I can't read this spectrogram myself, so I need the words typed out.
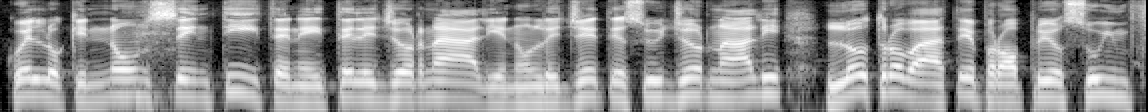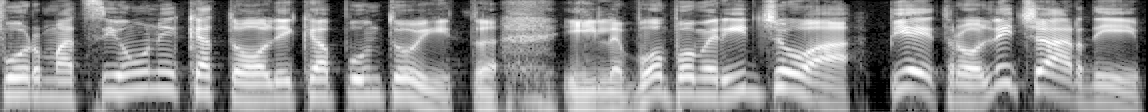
quello che non sentite nei telegiornali e non leggete sui giornali lo trovate proprio su informazione cattolica.it. Il buon pomeriggio a Pietro Licciardi.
